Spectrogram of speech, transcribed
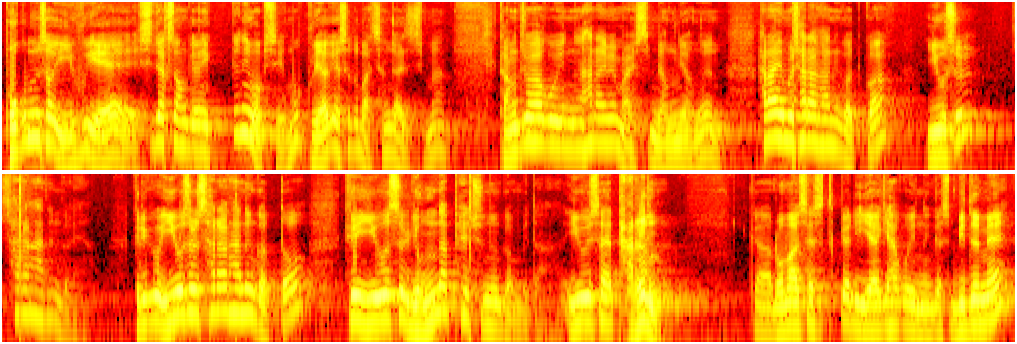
복음서 이후에 시작 성경이 끊임없이 뭐 구약에서도 마찬가지지만 강조하고 있는 하나님의 말씀 명령은 하나님을 사랑하는 것과 이웃을 사랑하는 거예요. 그리고 이웃을 사랑하는 것도 그 이웃을 용납해 주는 겁니다. 이웃의 다름. 그러니까 로마서에서 특별히 이야기하고 있는 것은 믿음의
